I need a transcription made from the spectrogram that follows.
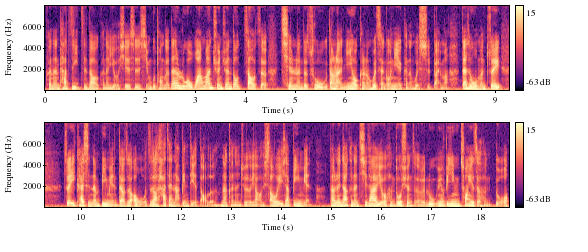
可能他自己知道，可能有些是行不通的。但是如果完完全全都照着前人的错误，当然你有可能会成功，你也可能会失败嘛。但是我们最最一开始能避免掉，就是哦，我知道他在哪边跌倒了，那可能就要稍微一下避免。那人家可能其他有很多选择的路，因为毕竟创业者很多。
